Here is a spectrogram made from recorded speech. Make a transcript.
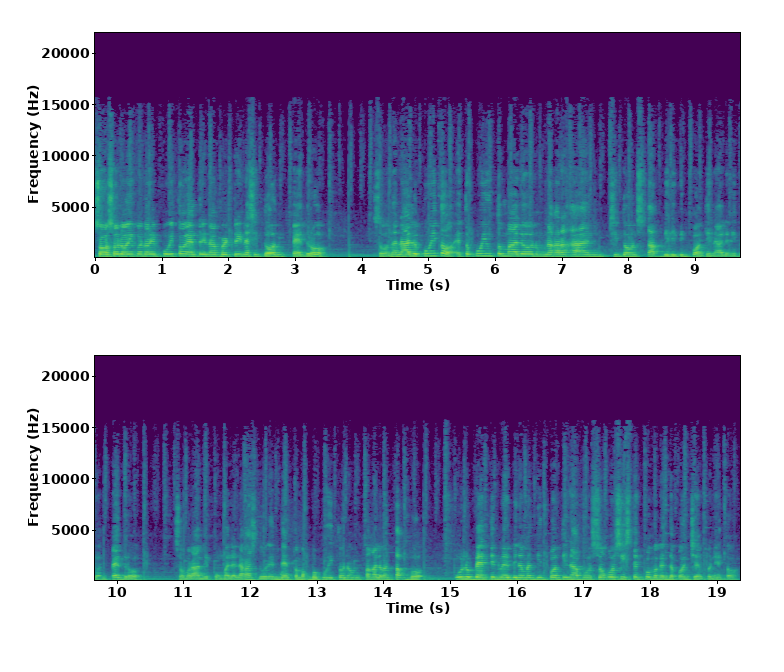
Sosolohin ko na rin po ito, entry number 3 na si Don Pedro. So, nanalo po ito. Ito po yung tumalo nung nakaraan si Don't Stop Believing po, tinalo ni Don Pedro. So, marami pong malalakas doon. And then, tumakbo po ito ng pangalawang takbo. 1.29 naman din po ang tinabo. So, consistent po, maganda po ang tempo nito.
